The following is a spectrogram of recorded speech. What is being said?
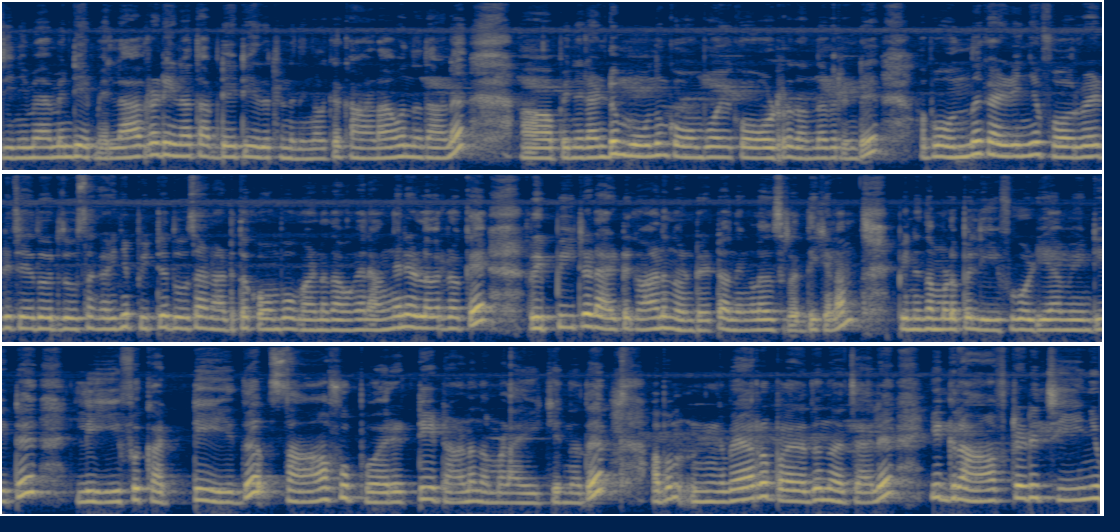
ജിനി മാമിന്റെയും എല്ലാവരുടെയും ഇതിനകത്ത് അപ്ഡേറ്റ് ചെയ്തിട്ടുണ്ട്. നിങ്ങൾക്ക് കാണാവുന്നതാണ്. പിന്നെ രണ്ടും മൂന്നും കോംബോയൊക്കെ ഓർഡർ തന്നവരുണ്ട്. അപ്പോൾ ഒന്ന് കഴിഞ്ഞ് ഫോർവേഡ് ചെയ്ത് ഒരു ദിവസം കഴിഞ്ഞ് പിറ്റേ ദിവസമാണ് അടുത്ത കോംബോ കാണുന്നത്. അങ്ങനെ അങ്ങനെയുള്ളവരുടെയൊക്കെ റിപ്പീറ്റഡ് ആയിട്ട് കാണുന്നുണ്ട് കേട്ടോ. നിങ്ങളത് ശ്രദ്ധിക്കണം. പിന്നെ നമ്മളിപ്പോൾ ലീഫ് കൊഴിയാൻ വേണ്ടിയിട്ട് ലീഫ് കട്ട് ചെയ്ത് സാഫ് പുരട്ടിയിട്ടാണ് നമ്മൾ അയക്കുന്നത്. അപ്പം വേറെ പ്രതെന്ന് വെച്ചാൽ ഈ ഗ്രാഫ്റ്റഡ് ചീഞ്ഞു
